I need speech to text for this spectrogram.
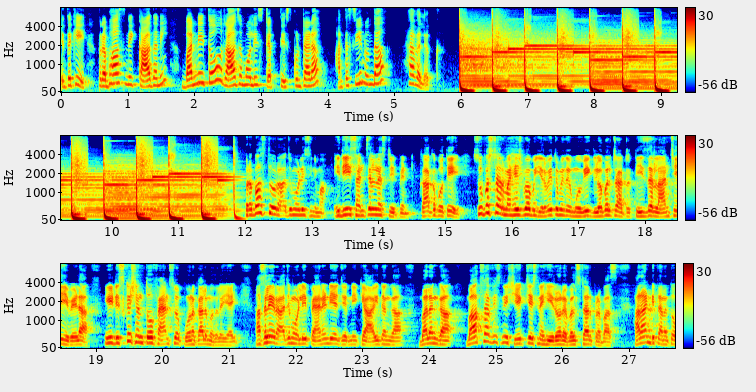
ఇంతకీ ప్రభాస్ని కాదని బన్నీతో రాజమౌళి స్టెప్ తీసుకుంటాడా? అంత సీన్ ఉందా? Have a look. ప్రభాస్తో రాజమౌళి సినిమా. ఇది సంచలన స్టేట్మెంట్. కాకపోతే సూపర్ స్టార్ మహేష్ బాబు ఇరవై తొమ్మిదో movie global charter teaser launch అయ్యే వేళ ఈ డిస్కషన్తో ఫ్యాన్స్లో పూనకాలు మొదలయ్యాయి. అసలే రాజమౌళి పాన్ ఇండియా జర్నీకి ఆయుధంగా బలంగా బాక్సాఫీస్ని షేక్ చేసిన హీరో రెబల్ స్టార్ ప్రభాస్. అలాంటి తనతో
